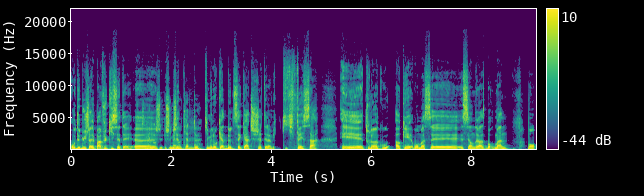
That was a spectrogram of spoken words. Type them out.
au début, je n'avais pas vu qui c'était. qui, mène au 4-2. Qui mène au 4-2 de ses catchs. J'étais là, mais qui fait ça? Et tout d'un coup, ok, bon, bah, c'est Andreas Borgman. Bon,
